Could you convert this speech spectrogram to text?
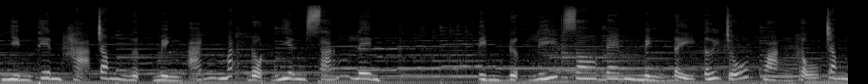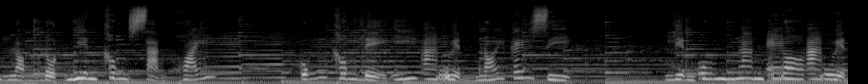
Nhìn thiên hạ trong ngực mình ánh mắt đột nhiên sáng lên. Tìm được lý do đem mình đẩy tới chỗ hoàng hậu trong lòng đột nhiên không sảng khoái. Cũng không để ý A Huyền nói cái gì. Liền ôm ngang eo A Huyền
